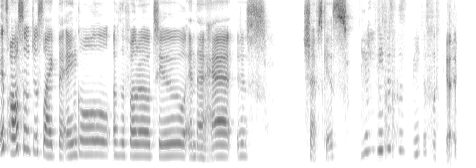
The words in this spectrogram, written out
It's also just like the angle of the photo too, and that Mhm. hat is chef's kiss. he just he just looked good.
